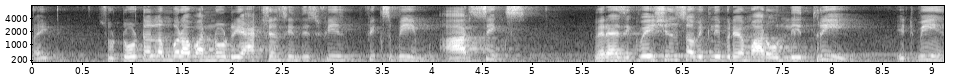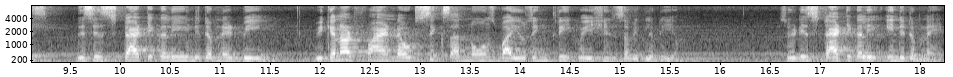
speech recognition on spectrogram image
Right? So total number of unknown reactions in this fixed beam are 6 whereas equations of equilibrium are only 3. It means this is statically indeterminate beam we cannot find out six unknowns by using three equations of equilibrium. So it is statically indeterminate.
